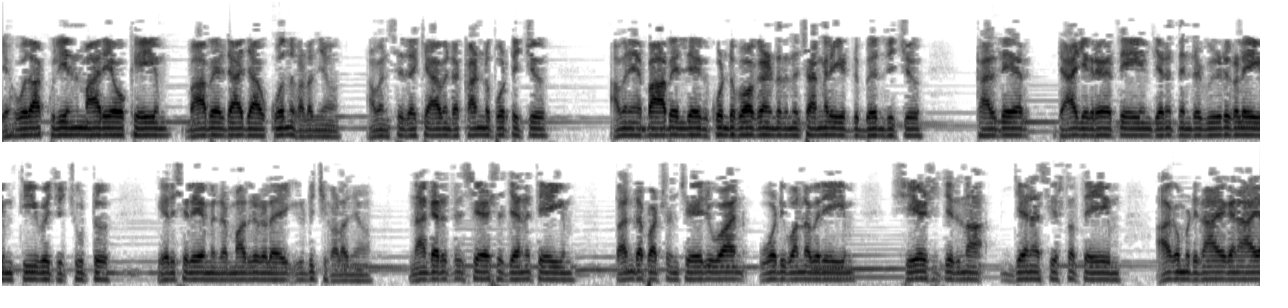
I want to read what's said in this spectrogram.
യഹൂദ കുലീനന്മാരെയൊക്കെയും ബാബേൽ രാജാവ് കൊന്നുകളഞ്ഞു. അവൻ സിതയ്ക്കാവിന്റെ കണ്ണു പൊട്ടിച്ചു. അവനെ ബാബേലിലേക്ക് കൊണ്ടുപോകേണ്ടതിന് ചങ്ങലയിട്ട് ബന്ധിച്ചു. കൽദേർ രാജഗ്രഹത്തെയും ജനത്തിന്റെ വീടുകളെയും തീവച്ച് ചുട്ടു. എരുസലേമിന്റെ മതിലുകളെ ഇടിച്ചു കളഞ്ഞു നഗരത്തിൽ ശേഷ ജനത്തെയും തന്റെ പക്ഷം ചേരുവാൻ ഓടിവന്നവരെയും ശേഷിച്ചിരുന്ന ജനശിഷ്ടത്തെയും അകമ്പടി നായകനായ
